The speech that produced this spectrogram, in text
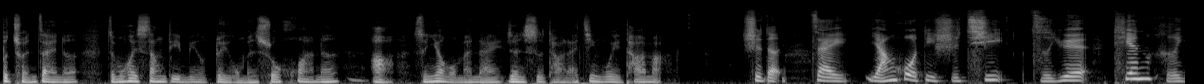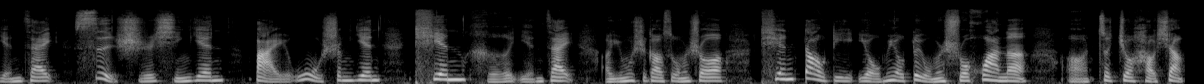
不存在呢？怎么会上帝没有对我们说话呢？啊，神要我们来认识他，来敬畏他嘛。是的，在阳货第十七。子曰：“天何言哉？四时行焉，百物生焉，天何言哉？啊，云牧师告诉我们说，天到底有没有对我们说话呢？啊，这就好像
